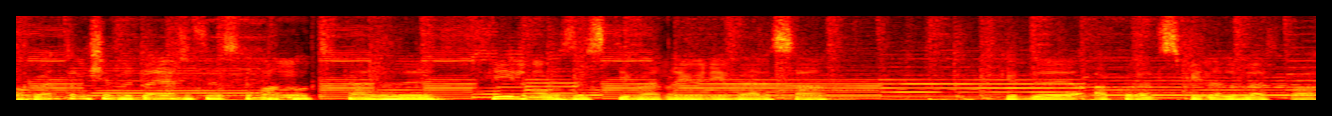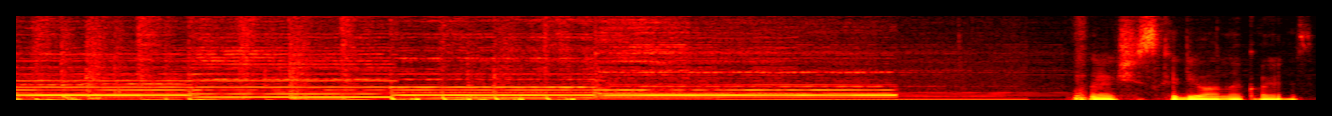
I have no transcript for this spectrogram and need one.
Ogólnie mi się wydaje, że to jest chyba nutka z filmu ze Stevena Universa. Kiedy akurat Spinel weszła. No jak się schyliła na koniec.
